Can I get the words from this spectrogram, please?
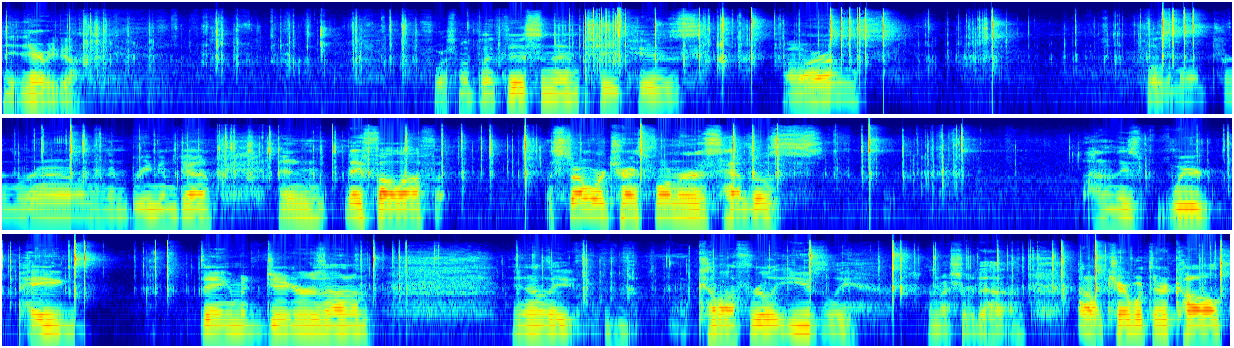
there we go. Force them up like this, and then take his arms, fold them up, turn them around, and then bring them down, and they fall off. Star Wars Transformers have those I don't know, these weird peg thingamajiggers on them. You know, they come off really easily. I'm not sure what the hell. I don't care what they're called.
